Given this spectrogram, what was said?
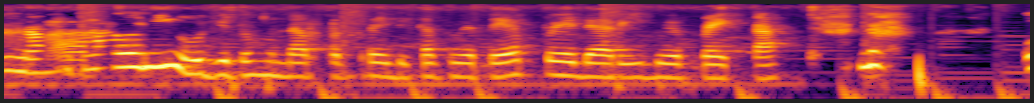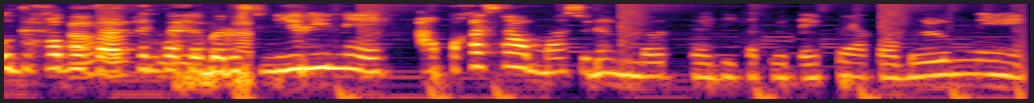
enam kali begitu mendapat predikat WTP dari BPK nah untuk kabupaten kota baru sendiri nih apakah sama sudah mendapat predikat WTP atau belum nih?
